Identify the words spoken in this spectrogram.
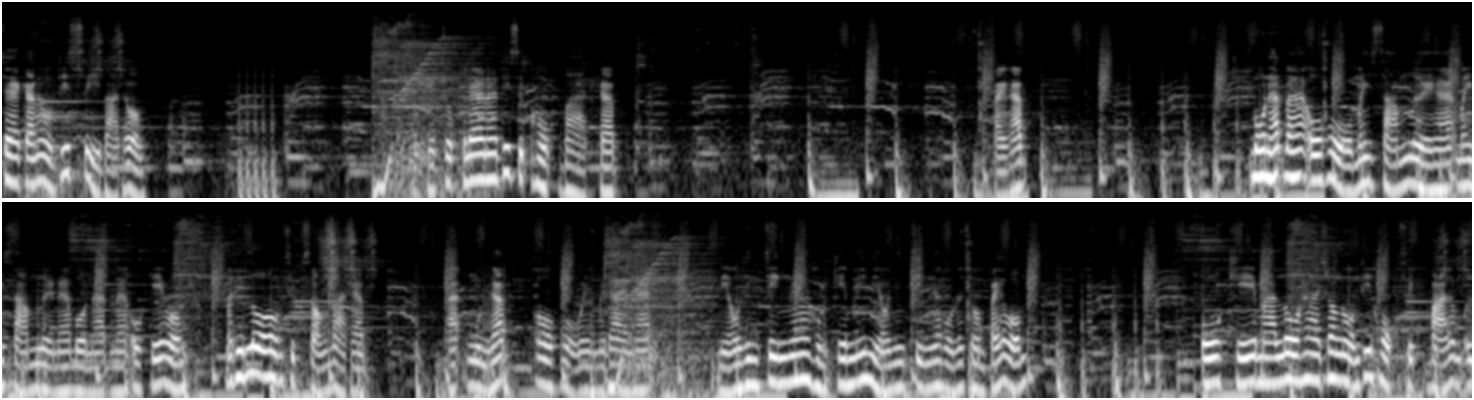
แจกันครับผมที่ 4 บาทครับผมโอเคจบไปแล้วนะที่ 16 บาทครับ ไปครับโบนัสมาโอ้โห ไม่ซ้ำเลยฮะ ไม่ซ้ำเลยนะโบนัสนะ โอเคผม มาที่โล12 บาทครับอะงุ่นครับ โอ้โหยังไม่ได้นะฮะเหนียวจริงๆนะผมเกมนี้เหนียวจริงๆนะผมผู้ชมไปครับผม โอเคมาโล 5 ช่องครับผมที่ 60 บาทครับผมเอ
